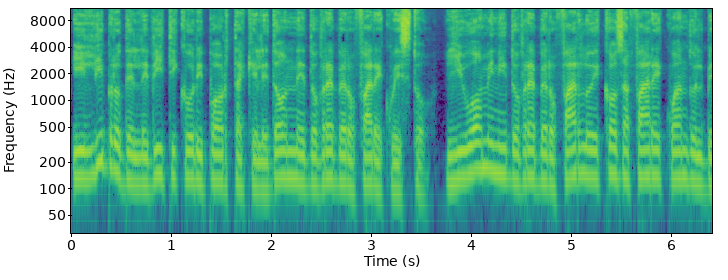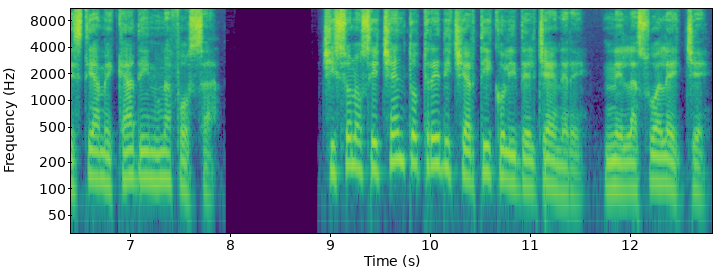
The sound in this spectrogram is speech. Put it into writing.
Il libro del Levitico riporta che le donne dovrebbero fare questo, gli uomini dovrebbero farlo e cosa fare quando il bestiame cade in una fossa. Ci sono 613 articoli del genere, nella sua legge.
